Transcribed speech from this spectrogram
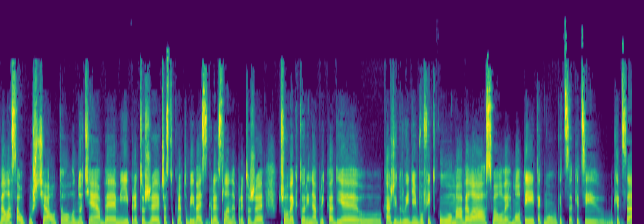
veľa sa upúšťa od toho hodnotia BMI, pretože častokrát to býva aj skreslené, pretože človek, ktorý napríklad je e, každý druhý deň vo fitku, má veľa svalovej hmoty, tak mu, keď sa, keď si, keď sa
